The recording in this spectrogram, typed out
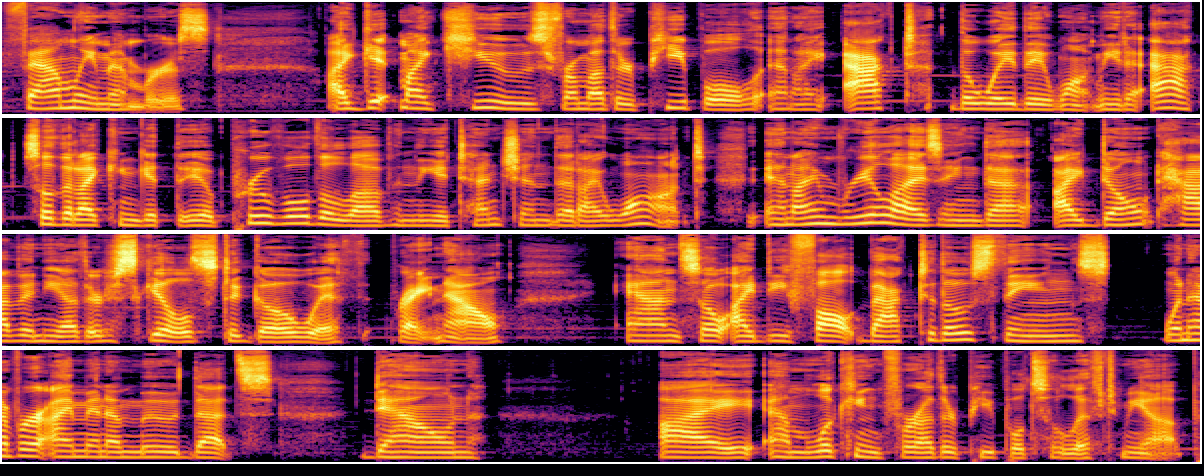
family members. I get my cues from other people and I act the way they want me to act so that I can get the approval, the love, and the attention that I want. And I'm realizing that I don't have any other skills to go with right now. And so I default back to those things whenever I'm in a mood that's down I am looking for other people to lift me up.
